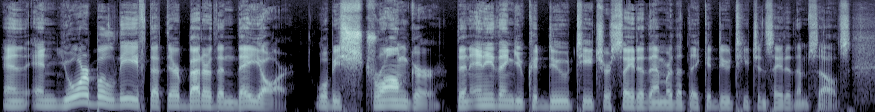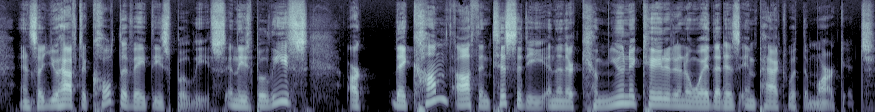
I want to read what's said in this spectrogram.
And and your belief that they're better than they are will be stronger than anything you could do teach or say to them or that they could do teach and say to themselves. And so you have to cultivate these beliefs. And these beliefs are they come authenticity and then they're communicated in a way that has impact with the market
